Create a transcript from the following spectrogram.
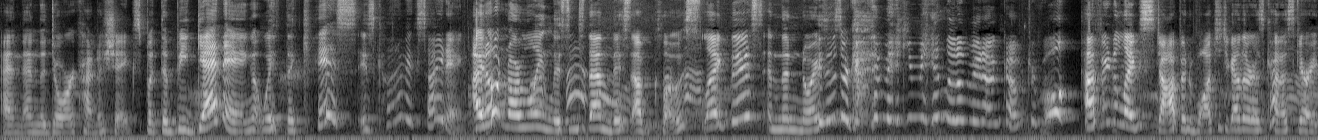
and and the door kind of shakes. But the beginning with the kiss is kind of exciting. I don't normally listen to them this up close like this, and the noises are kind of making me a little bit uncomfortable. Having to like stop and watch it together is kind of scary.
